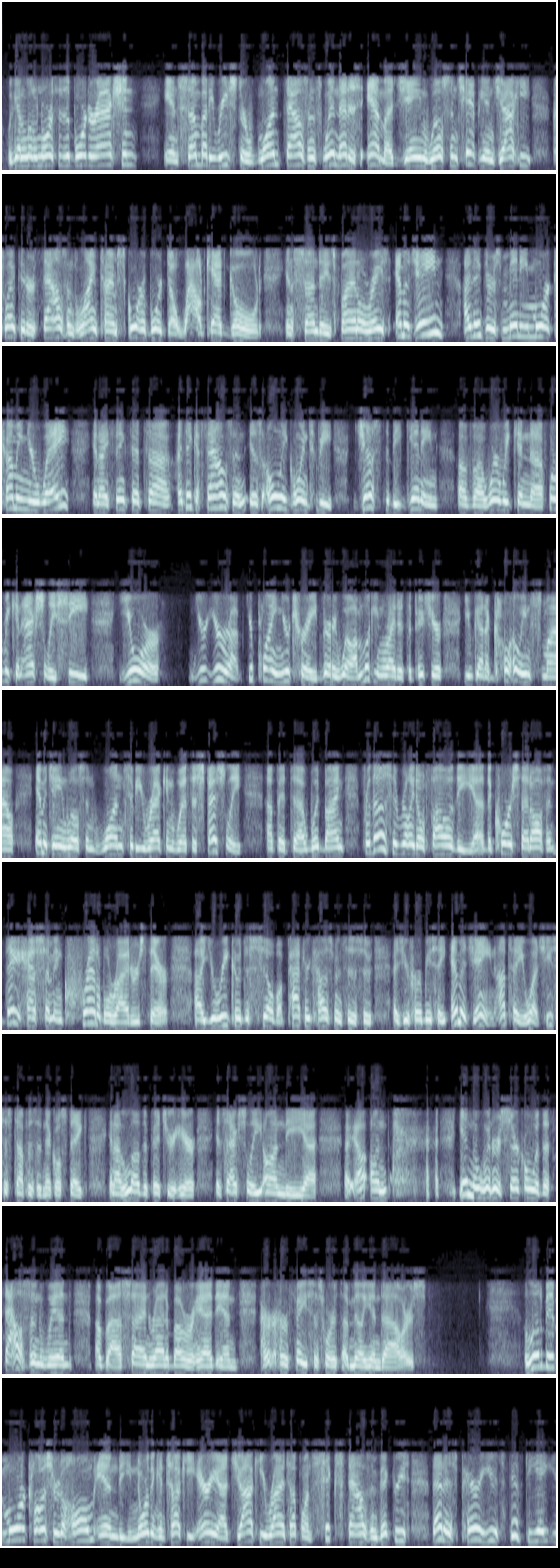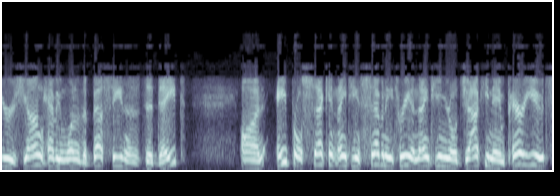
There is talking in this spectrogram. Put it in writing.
We got a little north of the border action and somebody reached their 1,000th win. That is Emma Jane Wilson, champion jockey, collected her 1,000th lifetime score aboard the Wildcat Gold in Sunday's final race. Emma Jane, I think there's many more coming your way, and I think that uh, I think a thousand is only going to be just the beginning of uh, where we can uh, where we can actually see your you're you're uh, you're playing your trade very well. I'm looking right at the picture. You've got a glowing smile. Emma Jane Wilson, one to be reckoned with, especially up at uh, Woodbine. For those that really don't follow the uh, the course that often, they have some incredible riders there. Uh, Eurico da Silva, Patrick Husbands, as, as you've heard me say. Emma Jane, I'll tell you what, she's as tough as a nickel steak, and I love the picture here. It's actually on the uh, uh on in the winner's circle with a thousand wind uh, sign right above her head and her, her face is worth a million dollars. A little bit more closer to home in the northern Kentucky area, jockey rides up on 6,000 victories. That is Perry Ouzts, 58 years young, having one of the best seasons to date. On April 2nd, 1973, a 19-year-old jockey named Perry Ouzts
